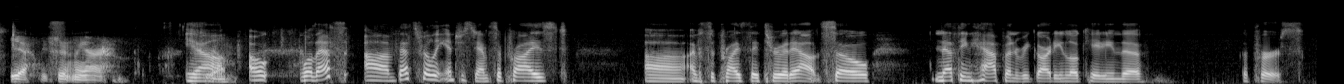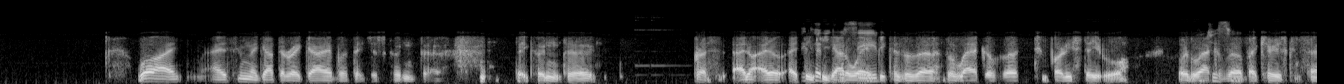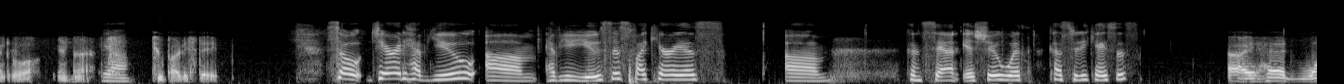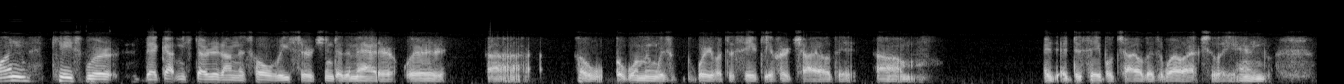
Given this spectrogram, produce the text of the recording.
yeah, we certainly are. Yeah. Yeah. Oh, well, that's um, that's really interesting. I'm surprised. Uh, I'm surprised they threw it out. So nothing happened regarding locating the the purse. Well, I I assume they got the right guy, but they just couldn't. Uh, they couldn't uh, press. I don't. I don't. I think he got away because of the the lack of the two party state rule, or the lack of the vicarious consent rule in the Yeah. two party state. So, Jared, have you um, have you used this vicarious um, consent issue with custody cases? I had one case where that got me started on this whole research into the matter, where uh, a, a woman was worried about the safety of her child, it, um, a, a disabled child as well, actually, and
